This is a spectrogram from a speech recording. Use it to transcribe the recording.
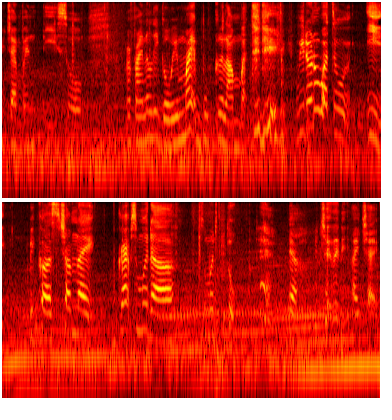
hujan berhenti. So we're finally going. Might buka lambat today. We don't know what to eat because macam like Grab semua dah semua tutup. Eh, Yeah. you check tadi. I checked.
